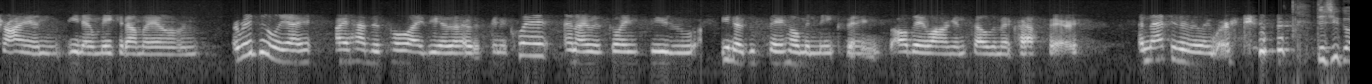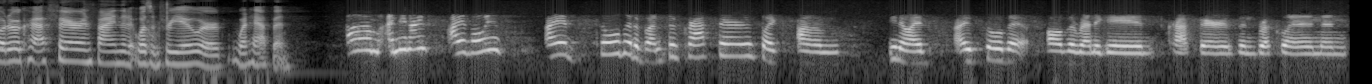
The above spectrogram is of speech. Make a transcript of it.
try and, you know, make it on my own. Originally, I I had this whole idea that I was going to quit and I was going to, you know, just stay home and make things all day long and sell them at craft fairs. And that didn't really work. Did you go to a craft fair and find that it wasn't for you, or what happened? um, I mean, I've I've always I had sold at a bunch of craft fairs, like um, you know, I've I've sold at all the Renegade craft fairs in Brooklyn, and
